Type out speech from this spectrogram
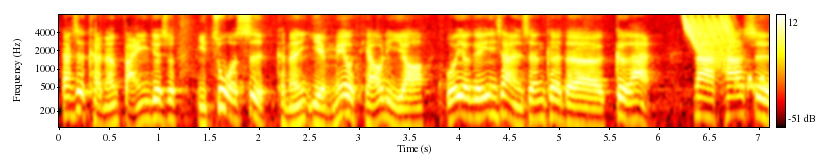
但是可能反映就是你做事可能也没有条理哦。我有个印象很深刻的个案，那他是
